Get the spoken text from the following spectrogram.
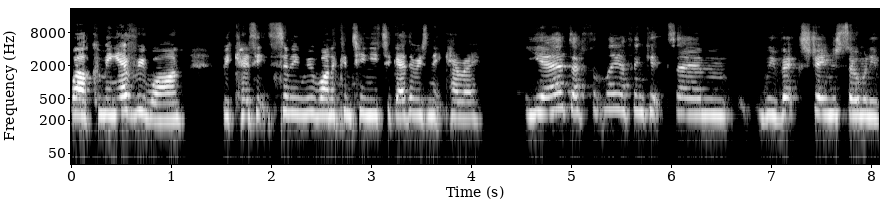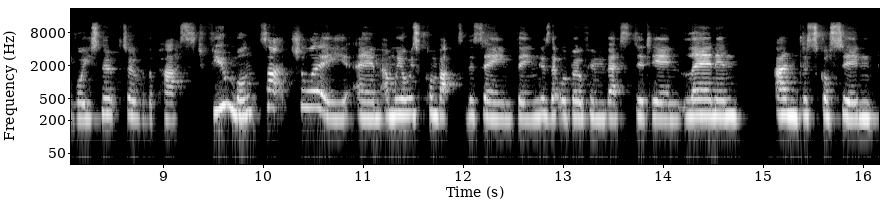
welcoming everyone because it's something we want to continue together, isn't it, Kerry? Yeah, definitely. I think it's um we've exchanged so many voice notes over the past few months actually, um, and we always come back to the same thing: is that we're both invested in learning and discussing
